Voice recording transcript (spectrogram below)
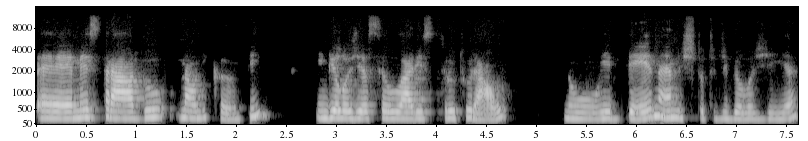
é, mestrado na Unicamp, em Biologia Celular e Estrutural, no IB, né, no Instituto de Biologia.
